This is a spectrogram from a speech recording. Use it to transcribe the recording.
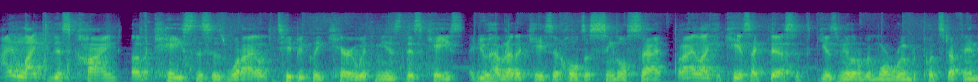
I like this kind of case. This is what I typically carry with me is this case. I do have another case that holds a single set but I like a case like this. It gives me a little bit more room to put stuff in.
